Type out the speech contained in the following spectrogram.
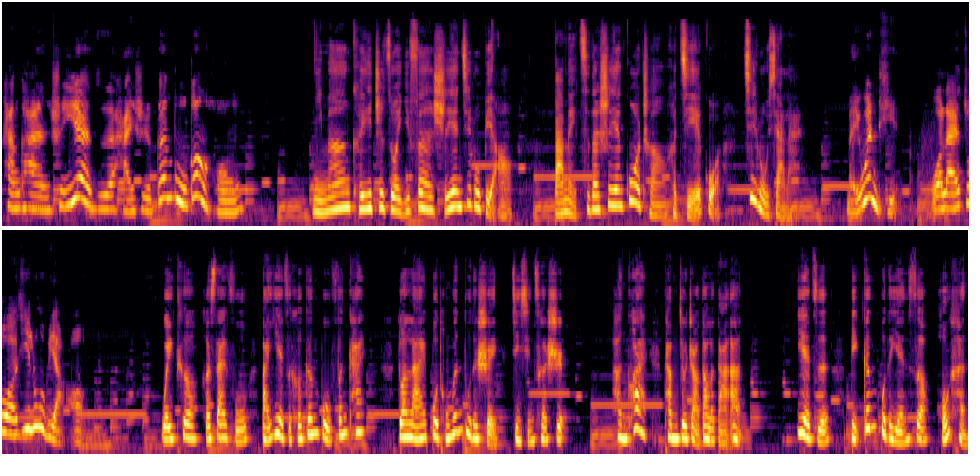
看看是叶子还是根部更红。”你们可以制作一份实验记录表，把每次的试验过程和结果记录下来。没问题，我来做记录表。维特和赛弗把叶子和根部分开，端来不同温度的水进行测试。很快，他们就找到了答案：叶子比根部的颜色红很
